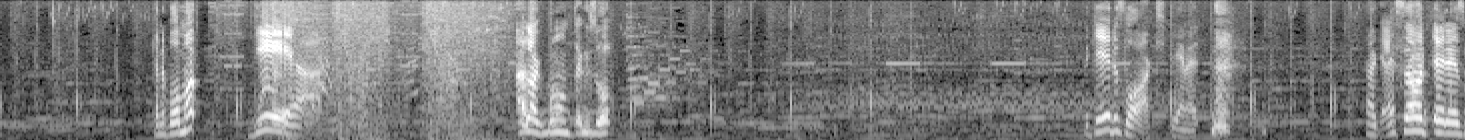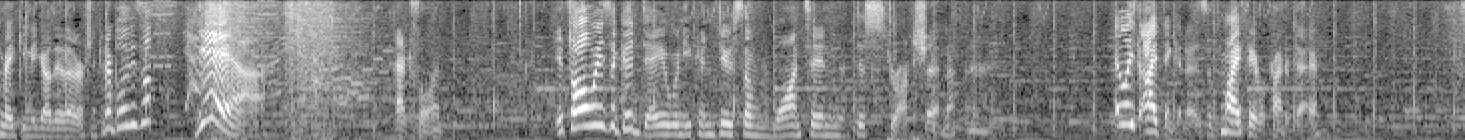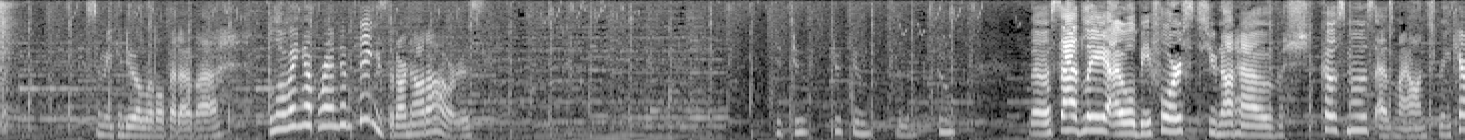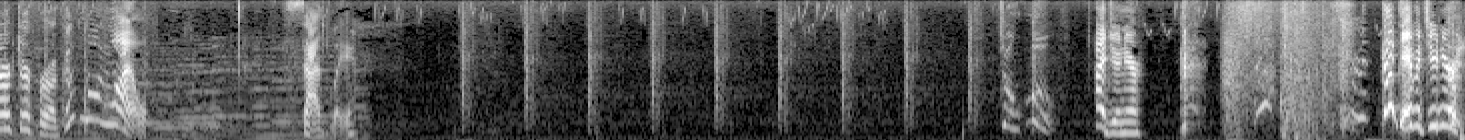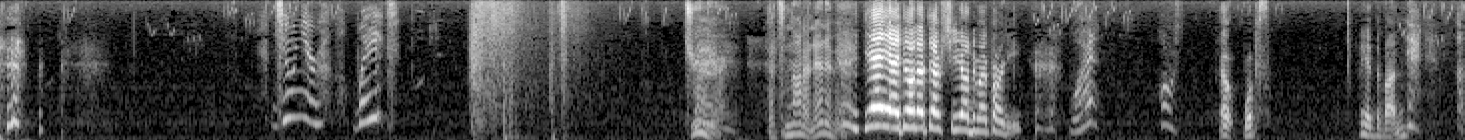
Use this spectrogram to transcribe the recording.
Can I blow him up? Yeah! I like blowing things up. The gate is locked, damn it. okay, so it is making me go the other direction. Can I blow these up? Yeah! Excellent. It's always a good day when you can do some wanton destruction. At least I think it is. It's my favorite kind of day. So we can do a little bit of uh, blowing up random things that are not ours. Do, do, do. Though sadly, I will be forced to not have Cosmos as my on screen character for a good long while. Sadly. Don't move! Hi, Junior. God damn it, Junior! Junior, wait! Junior, that's not an enemy. Yay, I don't have to have Shion in my party. What? Oh, Oh, whoops. I hit the button. Uh,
